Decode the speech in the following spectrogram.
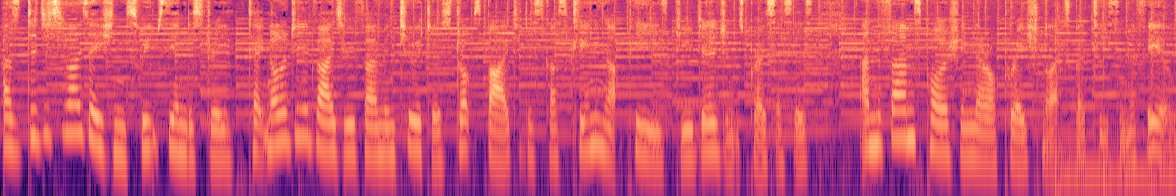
As digitalisation sweeps the industry, technology advisory firm Intuitus drops by to discuss cleaning up PE's due diligence processes and the firm's polishing their operational expertise in the field.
